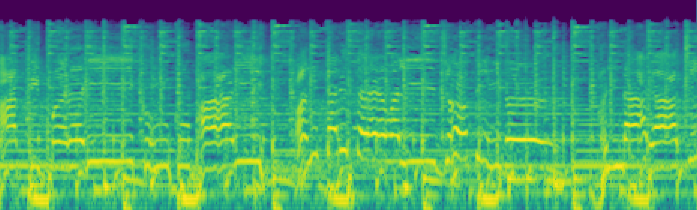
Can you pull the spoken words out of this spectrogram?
हाती परळी कुंकू भाळी अंतरितवली ज्योती ग भंडाऱ्याची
